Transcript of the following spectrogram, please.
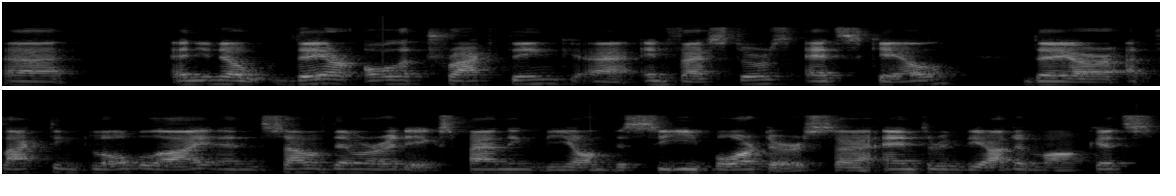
uh, and you know they are all attracting uh, investors at scale they are attracting global eye and some of them are already expanding beyond the ce borders uh, entering the other markets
